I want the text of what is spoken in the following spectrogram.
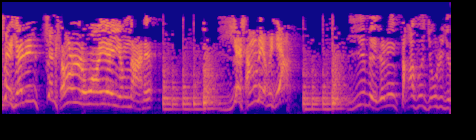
这些人只听二王爷应答的，一声令下，一百个人打死九十九，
